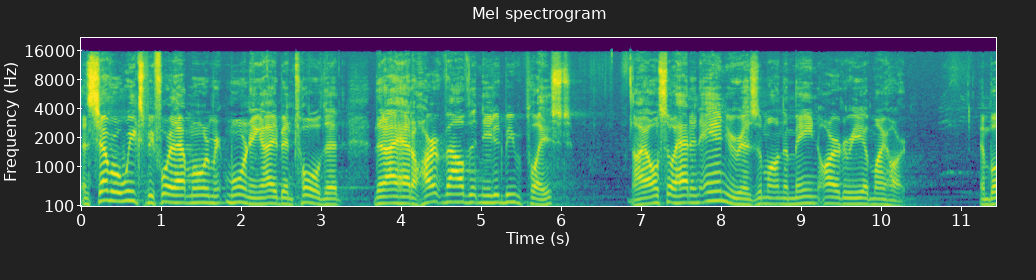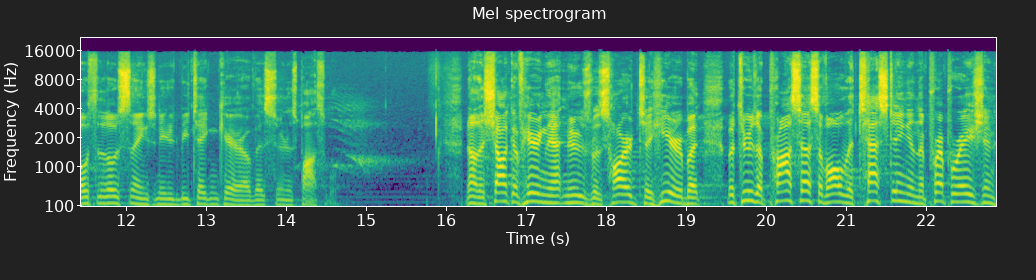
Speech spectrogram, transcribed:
And several weeks before that morning, I had been told that, that I had a heart valve that needed to be replaced. I also had an aneurysm on the main artery of my heart. And both of those things needed to be taken care of as soon as possible. Now, the shock of hearing that news was hard to hear, but, but through the process of all the testing and the preparation,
